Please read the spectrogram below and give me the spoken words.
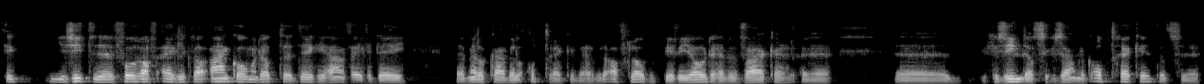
ik, je ziet uh, vooraf eigenlijk wel aankomen dat uh, DGH en VVD uh, met elkaar willen optrekken. We hebben de afgelopen periode hebben we vaker eh, eh, gezien dat ze gezamenlijk optrekken, dat ze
